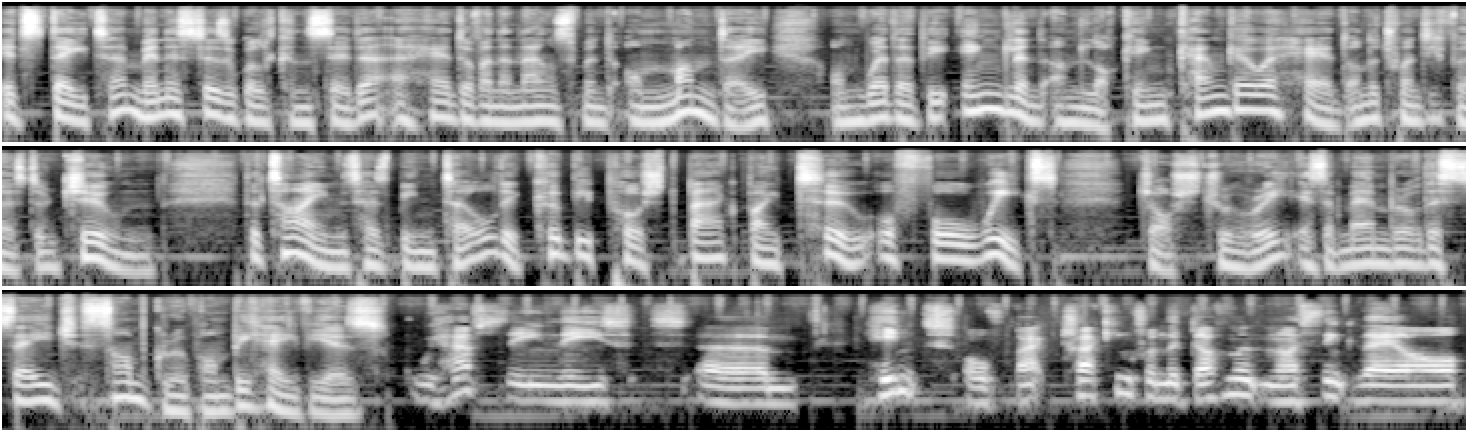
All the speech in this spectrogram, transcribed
Its data ministers will consider ahead of an announcement on Monday on whether the England unlocking can go ahead on the 21st of June. The Times has been told it could be pushed back by two or four weeks. John Drury is a member of the SAGE subgroup on behaviours. We have seen these um, hints of backtracking from the government, and I think they are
